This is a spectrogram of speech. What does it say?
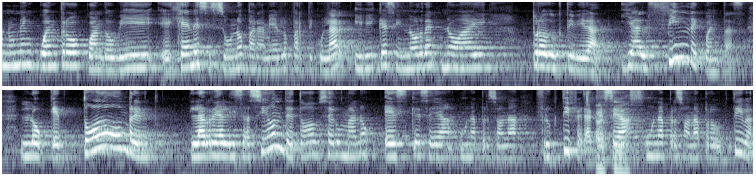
en un encuentro cuando vi eh, Génesis 1 para mí en lo particular y vi que sin orden no hay productividad. Y al fin de cuentas, lo que todo hombre, la realización de todo ser humano es que sea una persona fructífera, que Así sea es. una persona productiva.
